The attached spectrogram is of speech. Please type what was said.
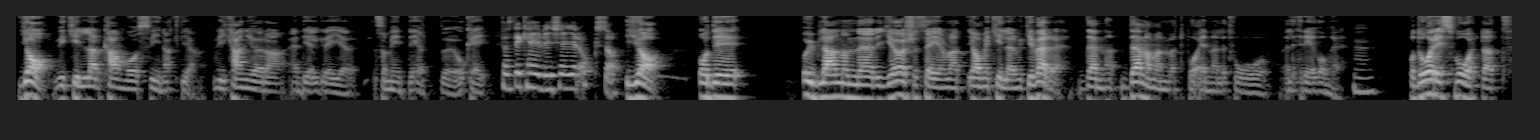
ja, vi killar kan vara svinaktiga. Vi kan göra en del grejer som inte är helt eh, okej. Fast det kan ju vi tjejer också. Ja, och det... Och ibland om när det görs så säger de att ja men killar är mycket värre. Den, den har man mött på en eller två eller tre gånger. Och då är det svårt att...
